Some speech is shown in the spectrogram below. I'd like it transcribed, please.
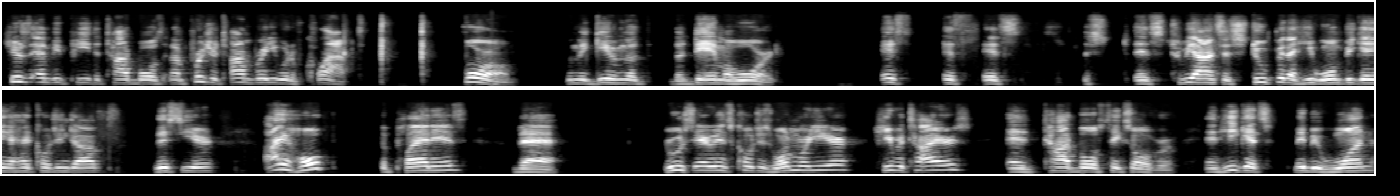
Here's MVP to Todd Bowles. And I'm pretty sure Tom Brady would have clapped for him when they gave him the, the damn award. It's, it's, it's, it's, it's, to be honest, it's stupid that he won't be getting a head coaching job this year. I hope the plan is that Bruce Arians coaches one more year, he retires, and Todd Bowles takes over, and he gets maybe one,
